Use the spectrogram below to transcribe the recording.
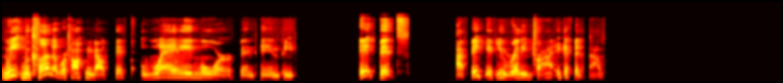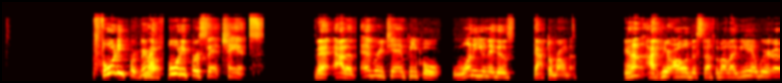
We the club that we're talking about fits way more than 10 people. It fits I think if you really try, it could fit a thousand. 40 there's right. a 40% chance that out of every 10 people, one of you niggas got the Rona. And I, I hear all of this stuff about like, yeah, we're uh,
